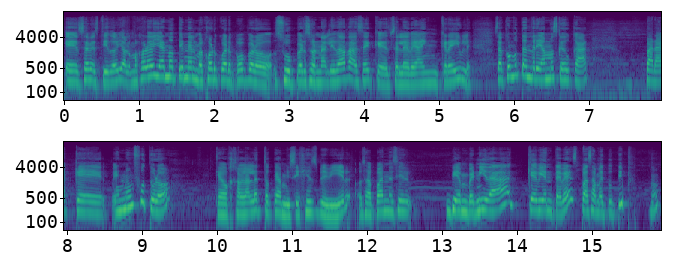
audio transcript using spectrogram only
ese vestido y a lo mejor ella no tiene el mejor cuerpo, pero su personalidad hace que se le vea increíble. O sea, ¿cómo tendríamos que educar para que en un futuro, que ojalá le toque a mis hijos vivir, o sea, puedan decir, bienvenida, qué bien te ves, pásame tu tip, ¿no?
